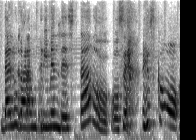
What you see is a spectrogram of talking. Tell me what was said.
da lugar a un crimen de Estado. O sea, es como...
